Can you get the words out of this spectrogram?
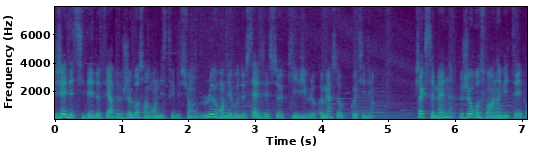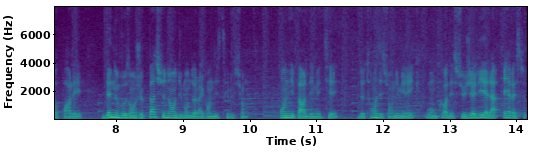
j'ai décidé de faire de Je bosse en grande distribution le rendez-vous de celles et ceux qui vivent le commerce au quotidien. Chaque semaine, je reçois un invité pour parler des nouveaux enjeux passionnants du monde de la grande distribution. On y parle des métiers, de transition numérique ou encore des sujets liés à la RSE.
